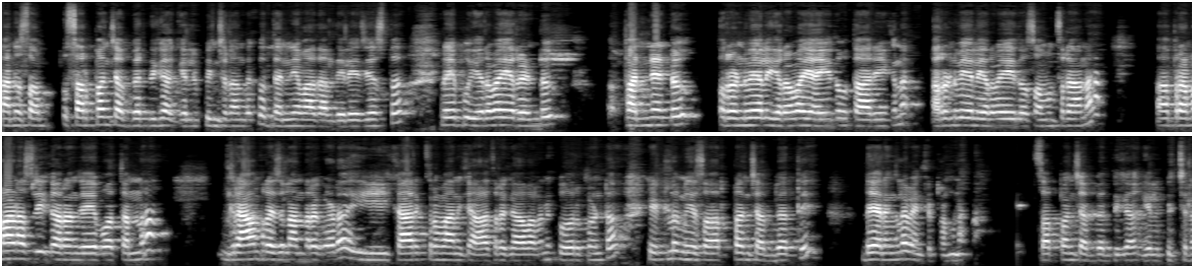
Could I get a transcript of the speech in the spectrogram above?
నన్ను సర్పంచ్ అభ్యర్థిగా గెలిపించినందుకు ధన్యవాదాలు తెలియజేస్తూ రేపు ఇరవై రెండు పన్నెండు రెండు వేల ఇరవై ఐదో తారీఖున రెండు వేల ఇరవై ఐదో సంవత్సరాన ప్రమాణ స్వీకారం చేయబోతున్న గ్రామ ప్రజలందరూ కూడా ఈ కార్యక్రమానికి హాజరు కావాలని కోరుకుంటూ ఇట్లు మీ సర్పంచ్ అభ్యర్థి డేరంగుల వెంకటరమణ. సర్పంచ్ అభ్యర్థిగా గెలిపించిన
